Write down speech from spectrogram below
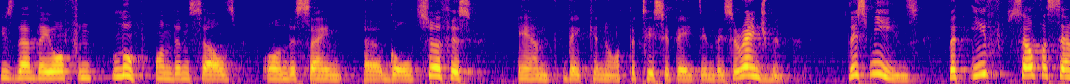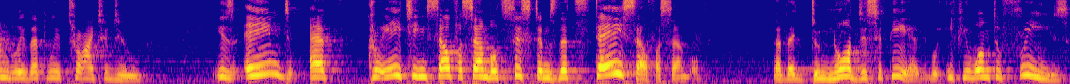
is that they often loop on themselves on the same uh, gold surface and they cannot participate in this arrangement. This means that if self assembly that we try to do is aimed at creating self assembled systems that stay self assembled, that they do not disappear. If you want to freeze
